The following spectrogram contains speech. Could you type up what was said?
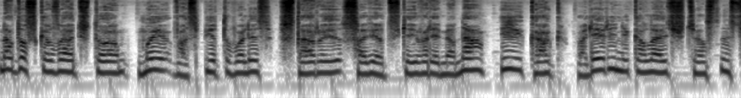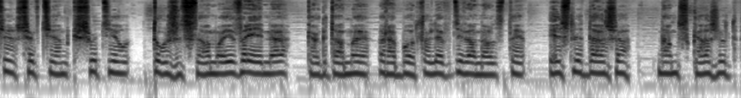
Надо сказать, что мы воспитывались в старые советские времена, и, как Валерий Николаевич, в частности, Шевченко шутил, то же самое время, когда мы работали в 90-е. Если даже нам скажут,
